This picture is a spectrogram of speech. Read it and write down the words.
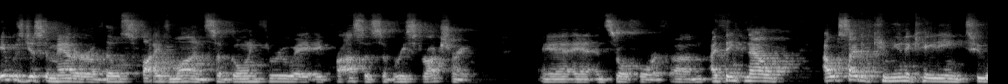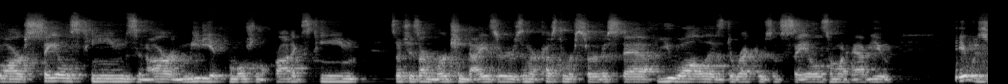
it was just a matter of those five months of going through a, a process of restructuring and, and so forth. Um, I think now outside of communicating to our sales teams and our immediate promotional products team, such as our merchandisers and our customer service staff, you all as directors of sales and what have you, it was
